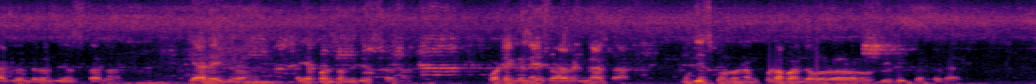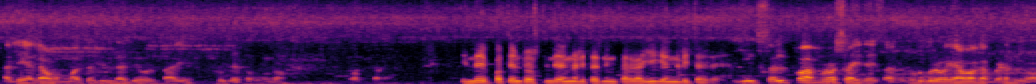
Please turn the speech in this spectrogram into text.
ರಾಘವೇಂದ್ರ ದೇವಸ್ಥಾನ. ಗ್ಯಾರೇಜು ಅಯ್ಯಪ್ಪ ಸ್ವಾಮಿ ದೇವಸ್ಥಾನ ಕೋಟೆ ಗಣೇಶ ರಂಗನಾಥ ಮುಗಿಸ್ಕೊಂಡು ನಮ್ಮ ಕುಲ ಬಾಂಧವರು ಬೀದಿಗೆ ಬರ್ತದೆ ಅಲ್ಲಿ ಎಲ್ಲ ಒಮ್ಮತದಿಂದ ದೇವ್ರ ತಾಯಿ ಪೂಜೆ ತಗೊಂಡು ಹೋಗ್ತಾರೆ. ಹಿಂದೆ ಇಪ್ಪತ್ತೆಂಟು ವರ್ಷದಿಂದ ಹೆಂಗ್ ನಡೀತಾ ಇದೆ ನಿಮ್ಮ ಕರ್ಗ? ಈಗ ಹೆಂಗ್ ನಡೀತಾ ಇದೆ? ಈಗ ಸ್ವಲ್ಪ ಪ್ರೋತ್ಸಾಹ ಇದೆ ಸರ್. ಹುಡುಗರು ಯಾವಾಗ ಬೆಳೆದ್ರು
